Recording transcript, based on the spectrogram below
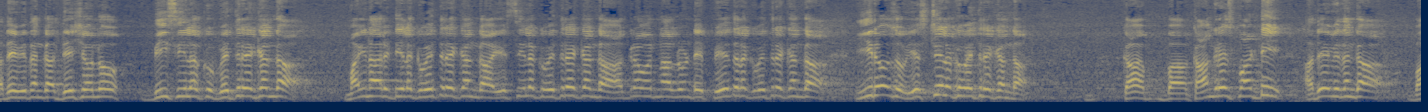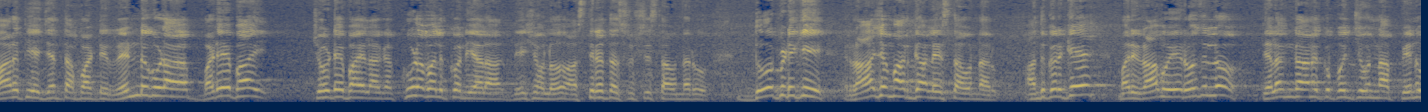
అదేవిధంగా దేశంలో బీసీలకు వ్యతిరేకంగా మైనారిటీలకు వ్యతిరేకంగా ఎస్సీలకు వ్యతిరేకంగా అగ్రవర్ణాల్లో ఉండే పేదలకు వ్యతిరేకంగా ఈరోజు ఎస్టీలకు వ్యతిరేకంగా కాంగ్రెస్ పార్టీ అదేవిధంగా భారతీయ జనతా పార్టీ రెండు కూడా బడే బాయ్ చోటే బాయ్ లాగా కూడబలుకొని అలా దేశంలో అస్థిరత సృష్టిస్తూ ఉన్నారు. దోపిడీకి రాజమార్గాలు వేస్తూ ఉన్నారు. అందుకొరకే మరి రాబోయే రోజుల్లో తెలంగాణకు పొంచి ఉన్న పెను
